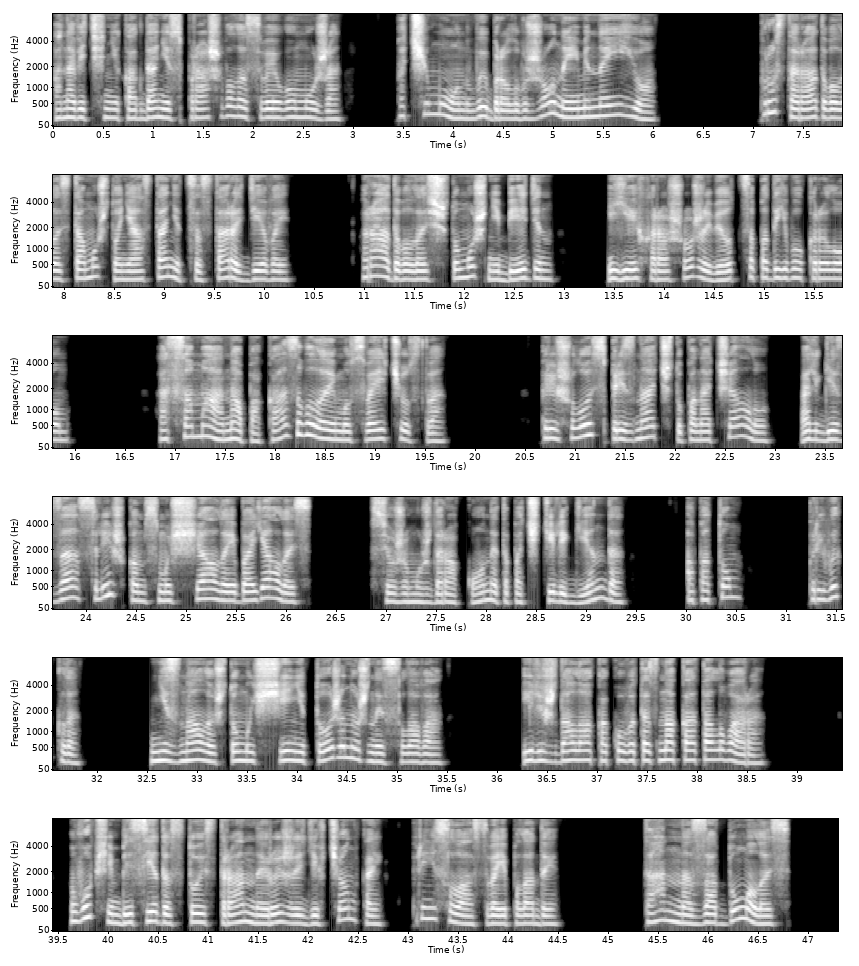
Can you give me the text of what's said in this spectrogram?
Она ведь никогда не спрашивала своего мужа, почему он выбрал в жены именно ее. Просто радовалась тому, что не останется старой девой. Радовалась, что муж не беден, и ей хорошо живется под его крылом. А сама она показывала ему свои чувства. Пришлось признать, что поначалу Альгиза слишком смущала и боялась. Все же муж-дракон — это почти легенда. А потом привыкла, не знала, что мужчине тоже нужны слова. Или ждала какого-то знака от Алвара. В общем, беседа с той странной рыжей девчонкой принесла свои плоды. Танна задумалась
